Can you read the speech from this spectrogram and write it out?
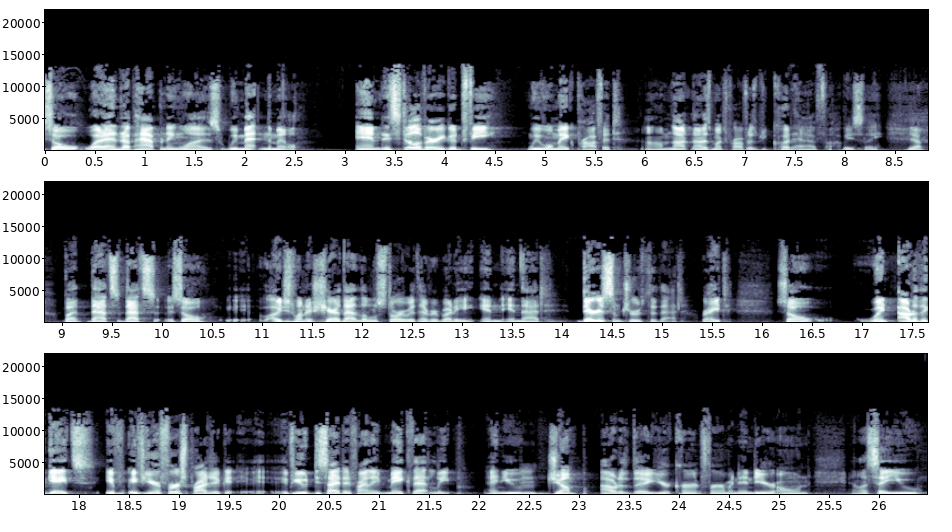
So what ended up happening was we met in the middle, and it's still a very good fee. We will make profit, um, not not as much profit as we could have, obviously. Yep. But that's that's so. I just want to share that little story with everybody. In in that there is some truth to that, right? So when out of the gates, if if your first project, if you decide to finally make that leap and you hmm. jump out of the your current firm and into your own, and let's say you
